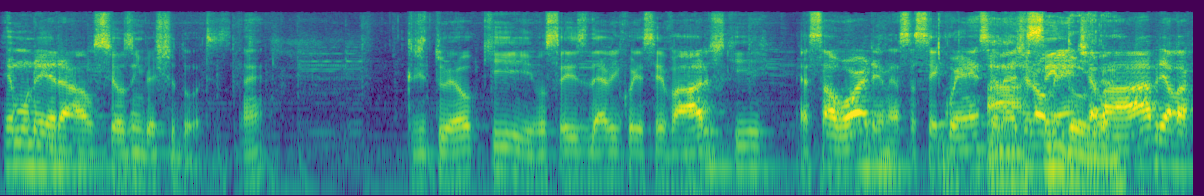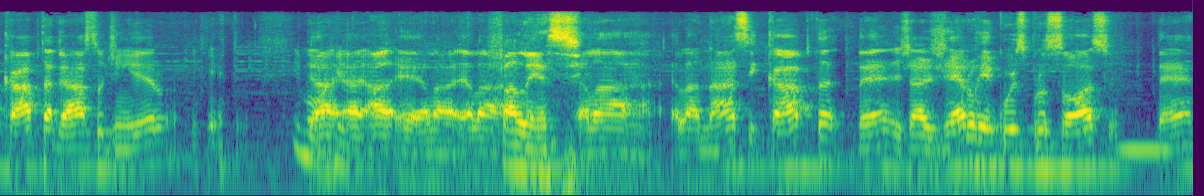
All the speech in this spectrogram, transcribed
remunerar os seus investidores, né? Acredito eu que vocês devem conhecer vários que essa ordem, né? essa sequência, né? ah, né? Geralmente ela abre, ela capta, gasta o dinheiro E morre. Ela, ela, ela, Falência. Ela, ela nasce, capta, né? Já gera o recurso para o sócio, né?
